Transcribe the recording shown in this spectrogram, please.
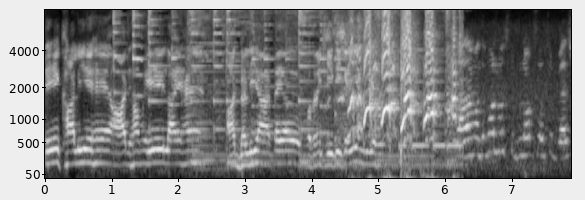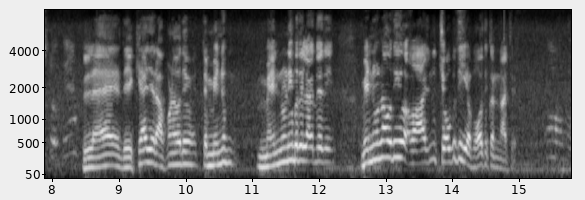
ये खा लिए हैं आज हम ये लाए हैं आज दलिया आटा या पता नहीं की की कही ਜਾਂਦੀ ਹੈ है ज्यादा मत बोलो उसके ब्लॉग सबसे बेस्ट होते हैं ਲੈ ਦੇਖਿਆ ਜਰਾ ਆਪਣੇ ਉਹਦੇ ਤੇ ਮੈਨੂੰ ਮੈਨੂੰ ਨਹੀਂ ਵਧੀਆ ਲੱਗਦੇ ਸੀ ਮੈਨੂੰ ਨਾ ਉਹਦੀ ਆਵਾਜ਼ ਨੂੰ ਚੁੱਭਦੀ ਆ ਬਹੁਤ ਕੰਨਾਂ 'ਚ ओहो,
